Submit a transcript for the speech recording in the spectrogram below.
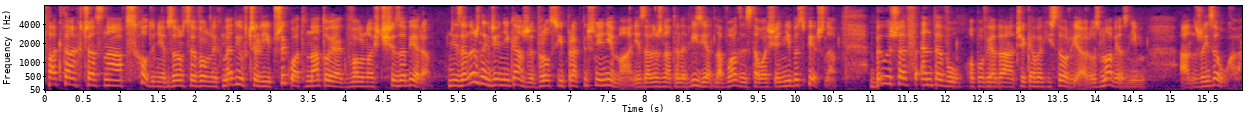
W faktach czas na wschodnie wzorce wolnych mediów, czyli przykład na to, jak wolność się zabiera. Niezależnych dziennikarzy w Rosji praktycznie nie ma. Niezależna telewizja dla władzy stała się niebezpieczna. Były szef NTW opowiada ciekawe historie, rozmawia z nim Andrzej Załucha.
